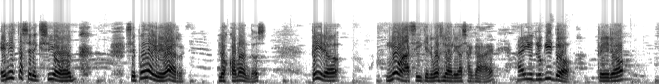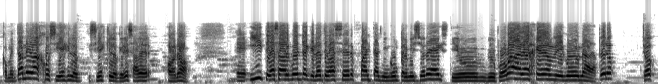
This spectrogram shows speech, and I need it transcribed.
en esta selección se puede agregar los comandos pero no así que vos lo agregás acá ¿eh? hay un truquito pero comentame abajo si es lo si es que lo querés saber o no eh, y te vas a dar cuenta que no te va a hacer falta ningún permission X, ni un grupo manager, ningún nada. Pero yo,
